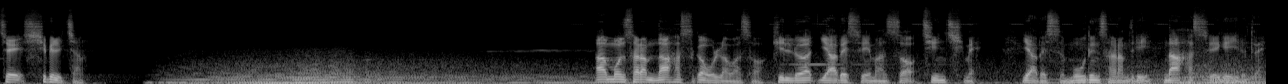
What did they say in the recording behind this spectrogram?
제 11장 암몬 사람 나하스가 올라와서 길르앗 야베스에 맞서 진침해 야베스 모든 사람들이 나하스에게 이르되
